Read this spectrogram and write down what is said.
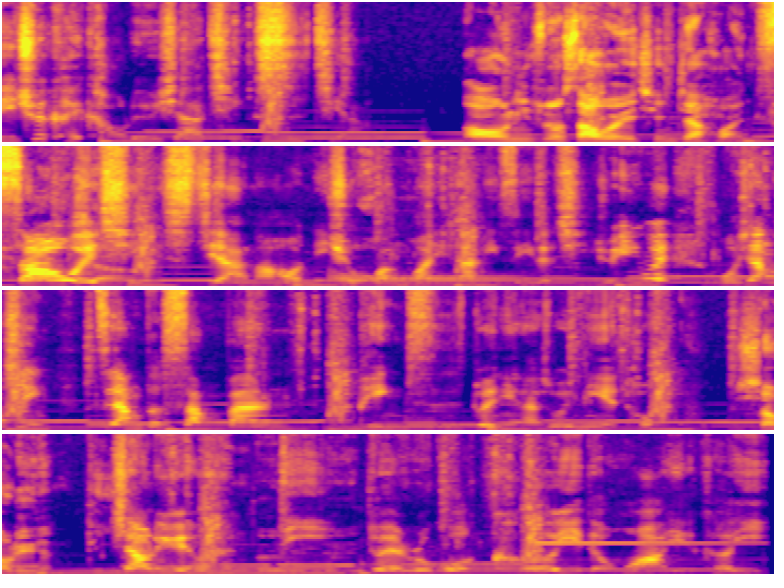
的确可以考虑一下请事假。哦，你说稍微请假缓一下，稍微请假，然后你去缓缓一下你自己的情绪，因为我相信这样的上班品质对你来说你也痛苦，效率很低，效率也会很低。对，对，对，对，如果可以的话，也可以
